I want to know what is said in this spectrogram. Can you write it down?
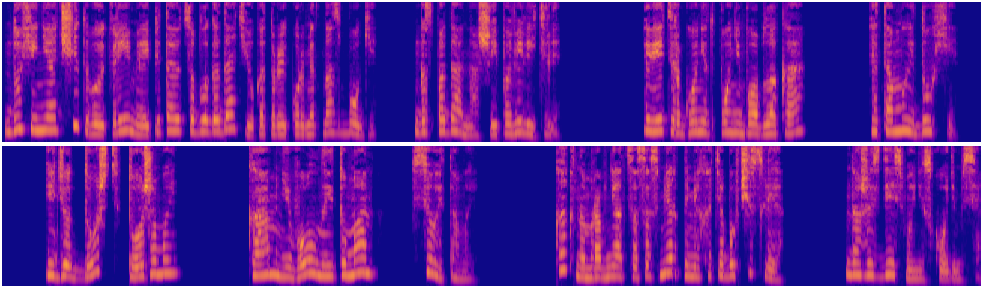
Духи не отсчитывают время и питаются благодатью, которой кормят нас боги, господа наши и повелители. Ветер гонит по небу облака. Это мы, духи. Идет дождь, тоже мы. Камни, волны и туман — все это мы. Как нам равняться со смертными хотя бы в числе? Даже здесь мы не сходимся.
